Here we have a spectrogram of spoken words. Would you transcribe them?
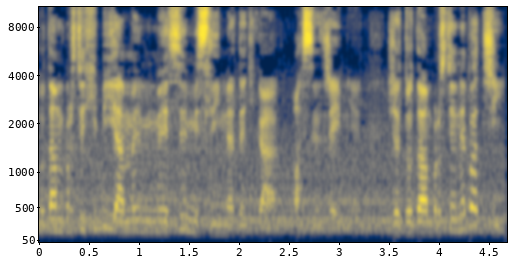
To tam prostě chybí a my, my si myslíme teďka, asi zřejmě, že to tam prostě nepatří.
